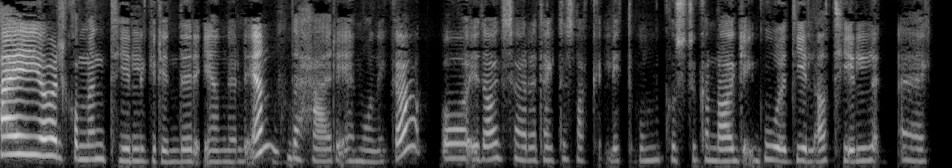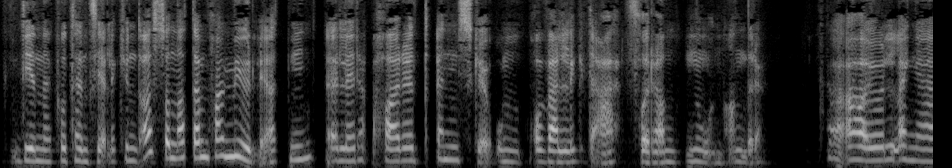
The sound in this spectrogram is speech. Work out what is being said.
Hei og velkommen til Gründer101. Det her er Monica, og i dag så har jeg tenkt å snakke litt om hvordan du kan lage gode dealer til eh, dine potensielle kunder, sånn at de har muligheten, eller har et ønske om å velge deg foran noen andre. Jeg har jo lenge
